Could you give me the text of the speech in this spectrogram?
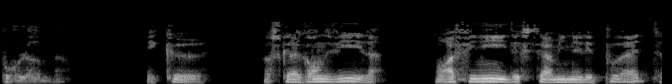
pour l'homme, et que, Lorsque la grande ville aura fini d'exterminer les poètes,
